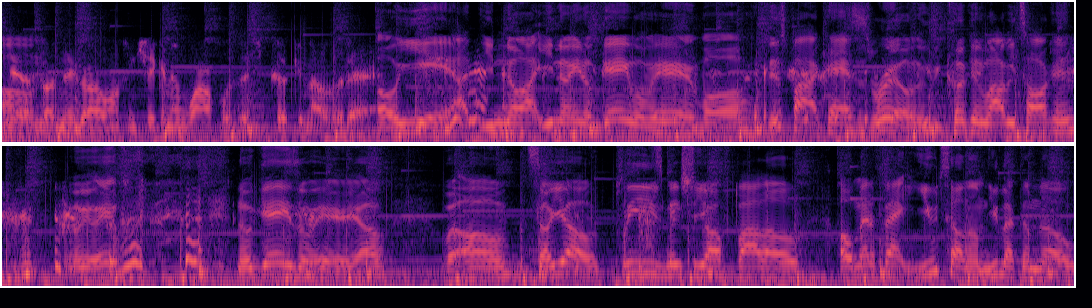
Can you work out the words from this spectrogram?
um, yeah, so nigga, I want some chicken and waffles that you cooking over there. Oh yeah, I, you know, I, you know, ain't no game over here, boy. This podcast is real. We be cooking while we talking. no games over here, yo. But um, so yo, please make sure y'all follow. Oh, matter of fact, you tell them, you let them know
